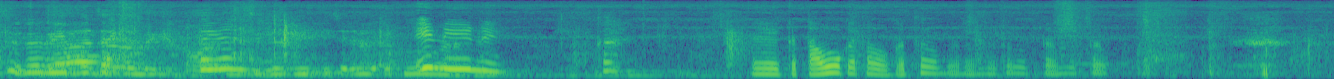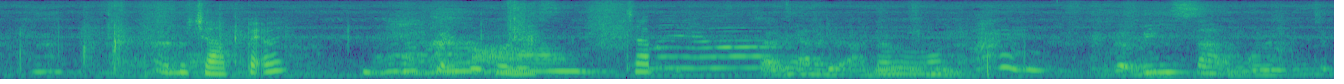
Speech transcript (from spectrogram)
Sudah dibaca. Ini, ini. Kan. Eh, ketawa, ketawa, ketawa, ketawa, ketawa, ketawa, ketawa. Aduh, capek, eh. Capek. Enggak bisa, boleh pencet.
